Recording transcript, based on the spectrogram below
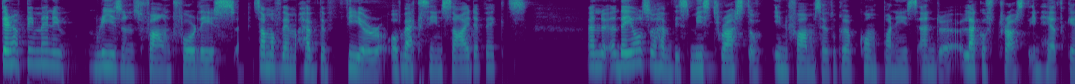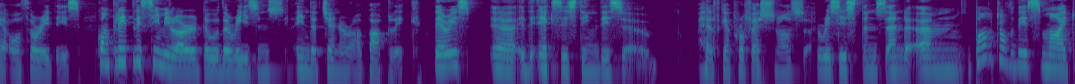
there have been many reasons found for this. Some of them have the fear of vaccine side effects and they also have this mistrust of, in pharmaceutical companies and uh, lack of trust in healthcare authorities completely similar to the reasons in the general public. There is uh, existing this uh, healthcare professionals resistance and um, part of this might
